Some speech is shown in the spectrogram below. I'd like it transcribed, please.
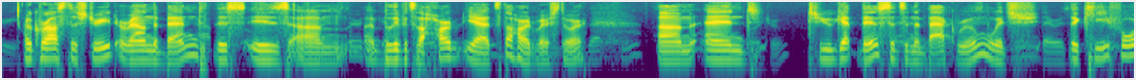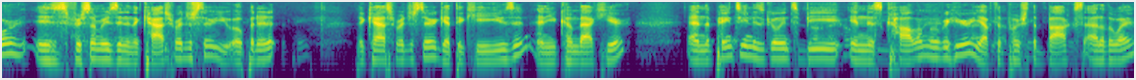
Across the street. Across the street, around the bend, this is, um, I believe it's the hard. Yeah, it's the hardware store. Um, and to get this, it's in the back room, which the key for is for some reason in the cash register. You open it, The cash register, get the key, use it, and you come back here. And the painting is going to be in this column over here. You have to push the box out of the way.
